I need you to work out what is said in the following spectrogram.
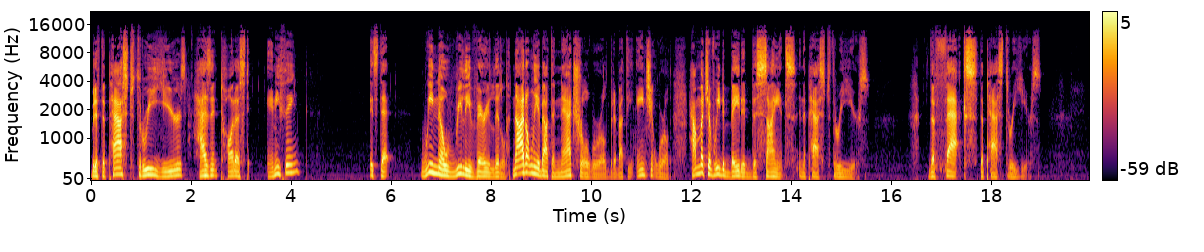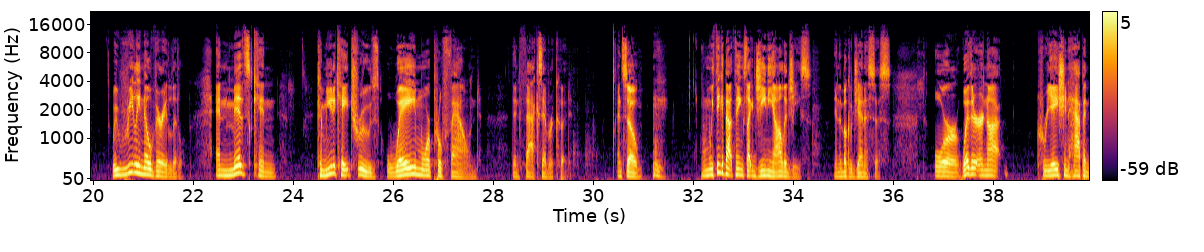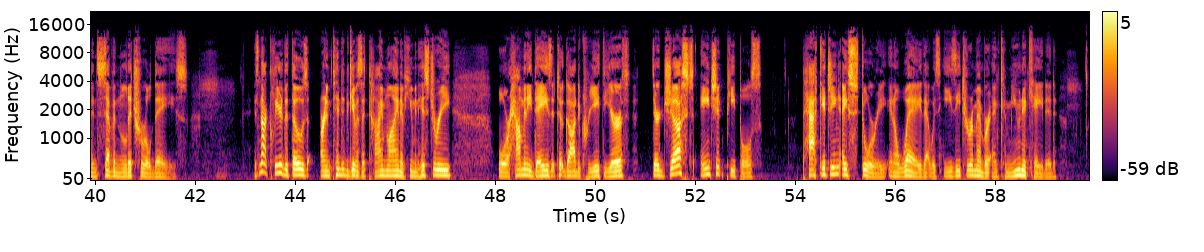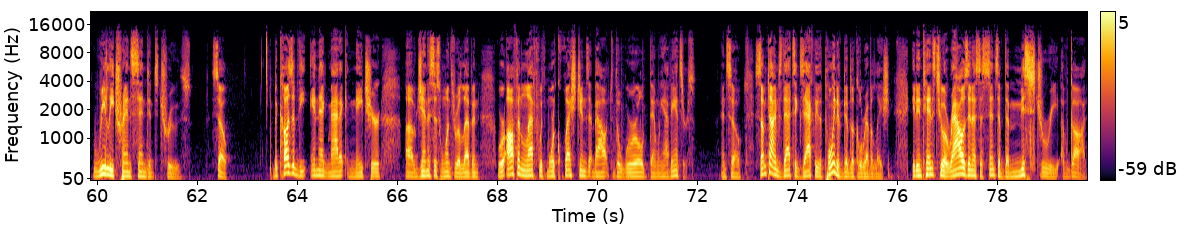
But if the past three years hasn't taught us anything, it's that we know really very little, not only about the natural world, but about the ancient world. How much have we debated the science in the past three years? The facts the past three years. We really know very little. And myths can communicate truths way more profound than facts ever could. And so, when we think about things like genealogies in the book of Genesis, or whether or not creation happened in seven literal days, it's not clear that those are intended to give us a timeline of human history or how many days it took God to create the earth. They're just ancient peoples packaging a story in a way that was easy to remember and communicated really transcendent truths. So, because of the enigmatic nature of Genesis 1 through 11, we're often left with more questions about the world than we have answers. And so sometimes that's exactly the point of biblical revelation. It intends to arouse in us a sense of the mystery of God,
